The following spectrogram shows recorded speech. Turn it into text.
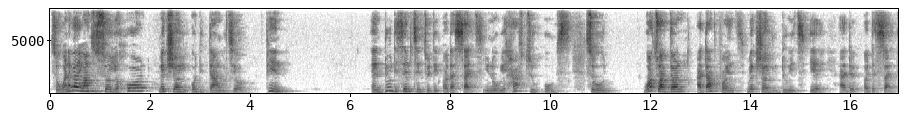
So whenever you want to sew your hole make sure you hold it down with your pin and do the same thing to the other side. You know we have two holes. So what you have done at that point make sure you do it here at the other side.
